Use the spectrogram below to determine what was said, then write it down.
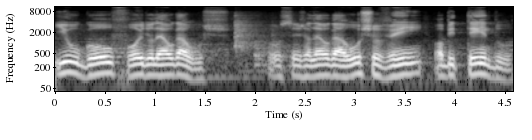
e o gol foi do Léo Gaúcho. Ou seja, Léo Gaúcho vem obtendo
